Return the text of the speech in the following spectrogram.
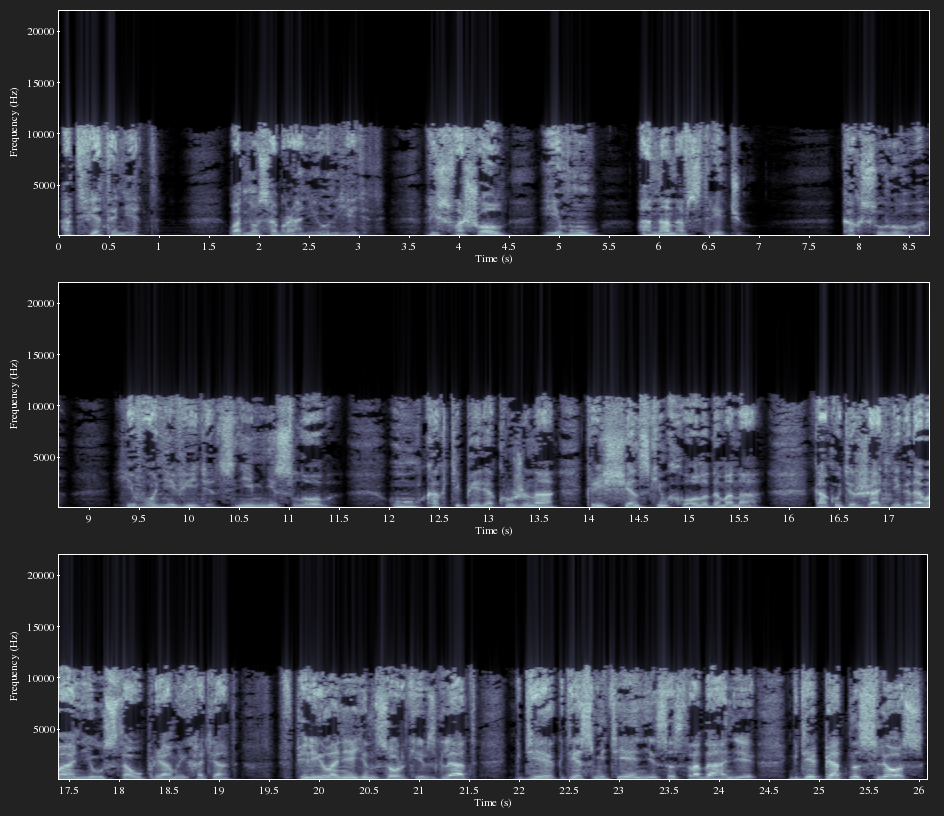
ответа нет. В одно собрание он едет. Лишь вошел, ему она навстречу. Как сурово! Его не видят, с ним ни слова. У, как теперь окружена крещенским холодом она! Как удержать негодование уста упрямые хотят! Вперил Онегин зоркий взгляд. Где, где смятение, сострадание? Где пятна слез?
